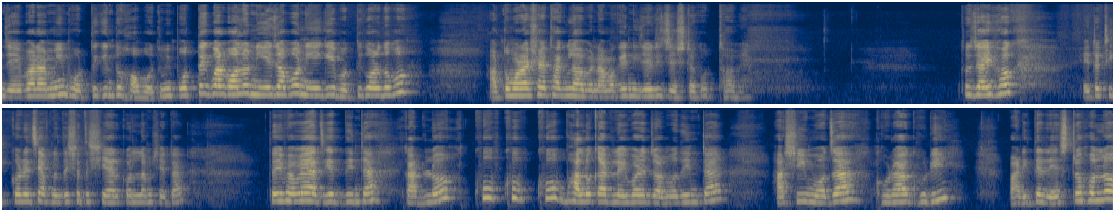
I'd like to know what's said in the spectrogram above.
যে এবার আমি ভর্তি কিন্তু হব। তুমি প্রত্যেকবার বলো নিয়ে যাব, নিয়ে গিয়ে ভর্তি করে দেবো। আর তোমার আশায় থাকলে হবে না, আমাকে নিজেরই চেষ্টা করতে হবে। তো যাই হোক, এটা ঠিক করেছি, আপনাদের সাথে শেয়ার করলাম সেটা। তো এইভাবে আজকের দিনটা কাটলো। খুব খুব খুব ভালো কাটলো এবারের জন্মদিনটা। হাসি, মজা, ঘোরাঘুরি। বাড়িতে রেস্টও হলো,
